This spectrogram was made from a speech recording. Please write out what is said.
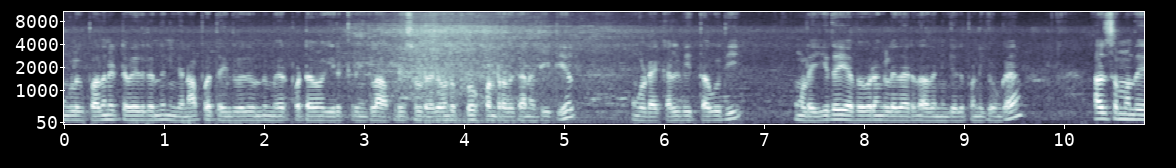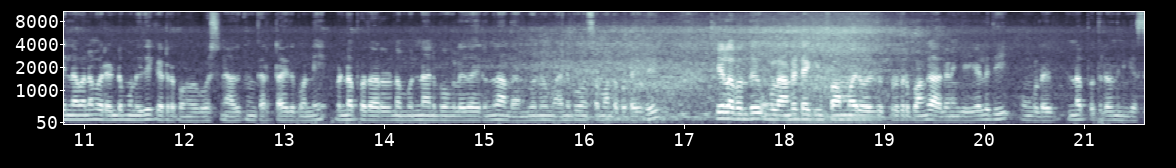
உங்களுக்கு பதினெட்டு வயதுலேருந்து நீங்கள் நாற்பத்தைந்து வயது வந்து மேற்பட்டவங்க இருக்கிறீங்களா அப்படின்னு சொல்கிறத வந்து ப்ரூவ் பண்ணுறதுக்கான டீட்டெயில் உங்களுடைய கல்வி தகுதி உங்களுடைய இதய விவரங்கள் எதாக இருந்தால் அதை நீங்கள் இது பண்ணிக்கோங்க. அது சம்மந்தம் இல்லாமல் நம்ம ரெண்டு மூணு இது கேட்டிருப்பாங்க கொஸ்டின் அதுக்கும் கரெக்டாக இது பண்ணி விண்ணப்பதாரரோட முன் அனுபவங்கள் எதாவது இருந்தால் அந்த முன் அனுபவம் சம்மந்தப்பட்ட இது கீழே வந்து உங்களை அண்டர்டேக்கிங் ஃபார்ம் மாதிரி வந்து கொடுத்துருப்பாங்க. அதில் நீங்கள் எழுதி உங்களோட விண்ணப்பத்தில் வந்து நீங்கள்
